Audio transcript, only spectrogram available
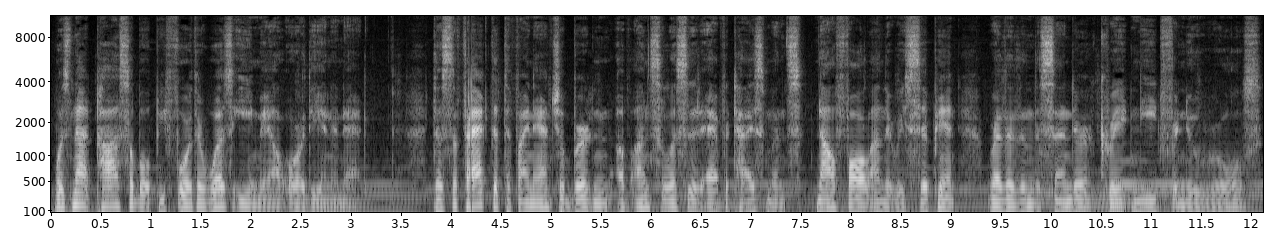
was not possible before there was email or the internet. Does the fact that the financial burden of unsolicited advertisements now fall on the recipient rather than the sender create need for new rules?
